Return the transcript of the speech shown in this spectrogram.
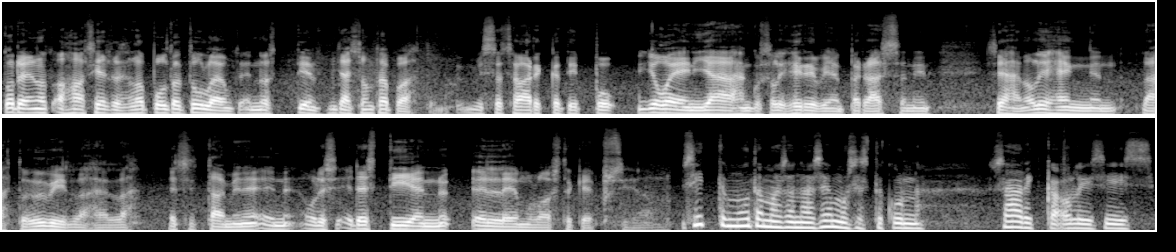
todennut, että aha, sieltä se lopulta tulee, mutta en olisi tiennyt, mitä se on tapahtunut. Missä saarikka tippui joen jäähän, kun se oli hirvien perässä, niin sehän oli hengen lähtö hyvin lähellä. Ja sitten en olisi edes tiennyt, ellei mulla olisi sitä kepsiä. Sitten muutama sana semmoisesta, kun saarikka oli siis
